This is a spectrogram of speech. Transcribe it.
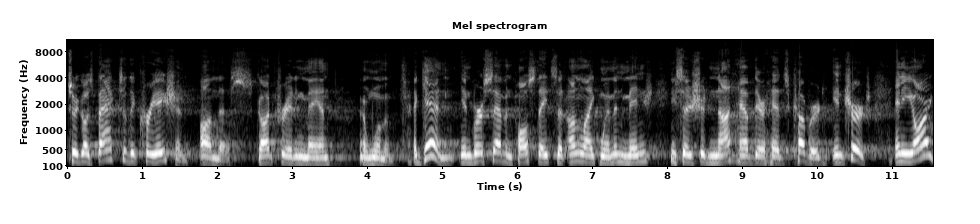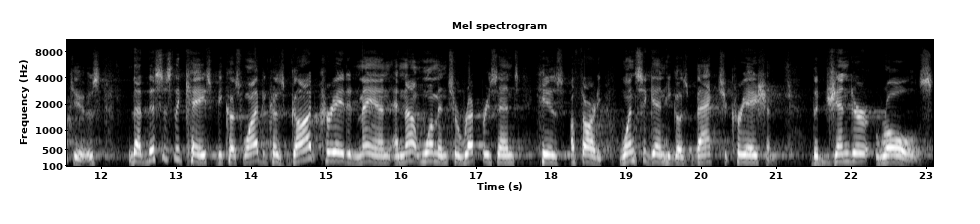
So he goes back to the creation on this God creating man and woman. Again, in verse 7, Paul states that unlike women, men, he says, should not have their heads covered in church. And he argues that this is the case because why? Because God created man and not woman to represent his authority. Once again, he goes back to creation, the gender roles.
